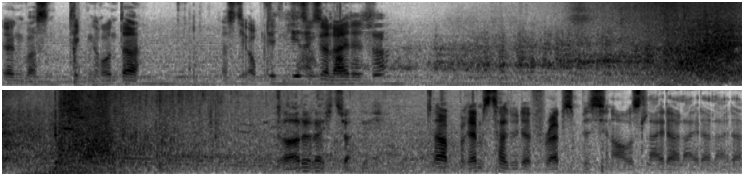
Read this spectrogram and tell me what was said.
irgendwas einen Ticken runter. Dass die Optik nicht zu sehr leidet. Gerade rechtzeitig. Da bremst halt wieder Fraps ein bisschen aus. Leider, leider, leider.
